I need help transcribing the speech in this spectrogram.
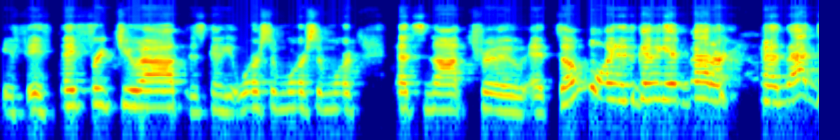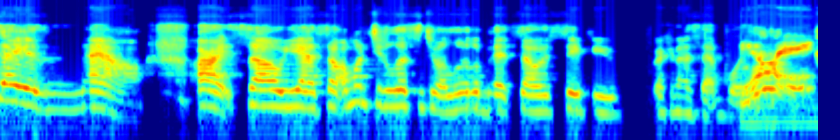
If, if they freaked you out, it's going to get worse and worse and worse. That's not true. At some point, it's going to get better. And that day is now. All right. So, yeah. So I want you to listen to a little bit. So see if you recognize that voice. world,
